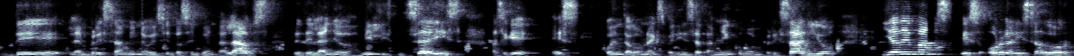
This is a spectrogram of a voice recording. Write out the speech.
de la empresa 1950 Labs desde el año 2016, así que es, cuenta con una experiencia también como empresario y además es organizador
